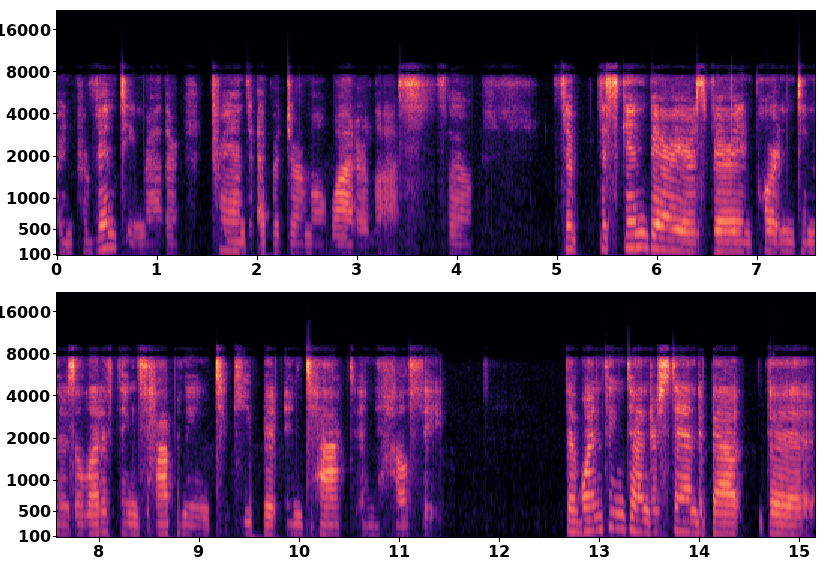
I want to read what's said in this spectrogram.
in preventing rather trans epidermal water loss. So So the skin barrier is very important and there's a lot of things happening to keep it intact and healthy. The one thing to understand about the,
